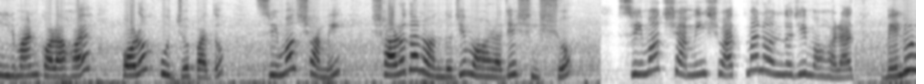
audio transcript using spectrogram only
নির্মাণ করা হয় পরম পূজ্যপাদ শ্রীমৎ স্বামী শারদানন্দজি মহারাজের শিষ্য। শ্রীমৎ স্বামী স্বাত্মানন্দজি মহারাজ বেলুর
